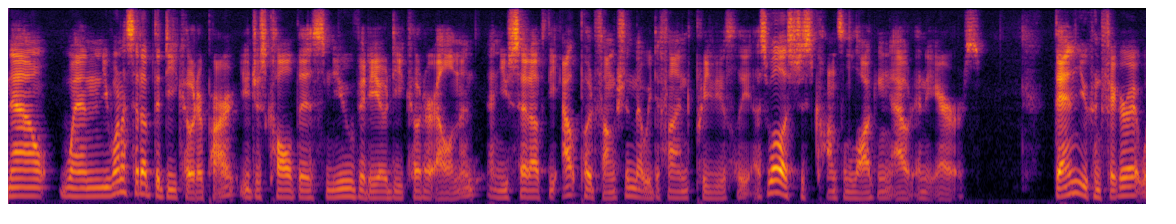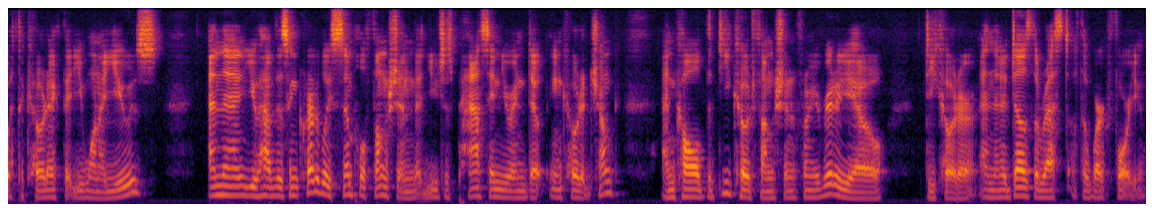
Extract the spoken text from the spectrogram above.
Now, when you want to set up the decoder part, you just call this new video decoder element, and you set up the output function that we defined previously, as well as just console logging out any errors. Then you configure it with the codec that you want to use, and then you have this incredibly simple function that you just pass in your encoded chunk and call the decode function from your video decoder, and then it does the rest of the work for you.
